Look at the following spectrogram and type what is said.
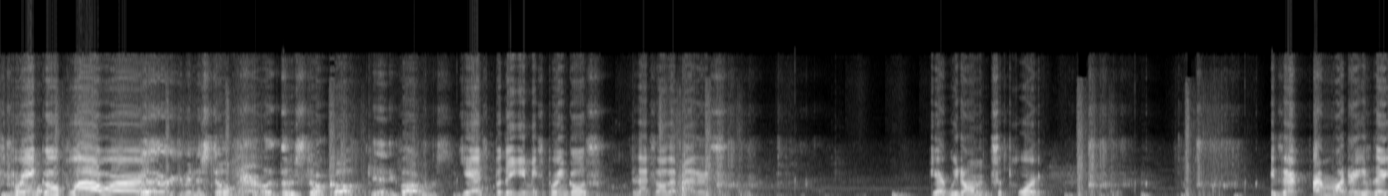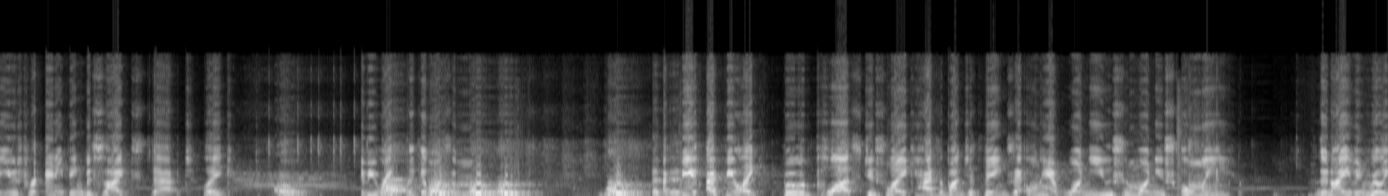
Sprinkle flowers! My argument is still valid. They're still called candy flowers. Yes, but they give me sprinkles, and that's all that matters. Derek, we don't support. Is there? I'm wondering if they're used for anything besides that. Like, if you right click them or something. I feel I feel like Food Plus just like has a bunch of things that only have one use and one use only. They're not even really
